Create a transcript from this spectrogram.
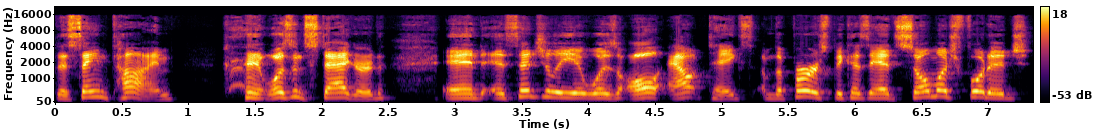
the same time. It wasn't staggered. And essentially it was all outtakes of the first because they had so much footage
